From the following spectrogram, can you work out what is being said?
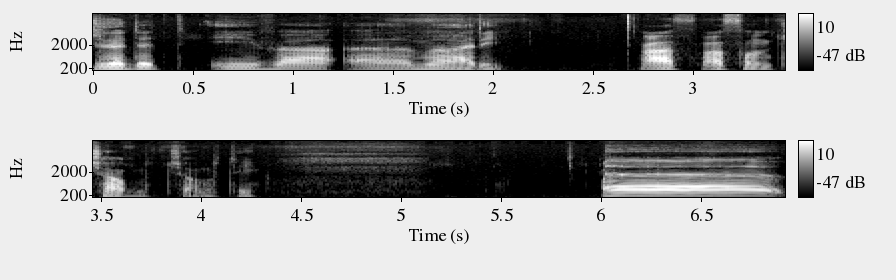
جلدت إيفا ماري. عفوا عفوا تشارلوت تشارلوت إيه. آه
